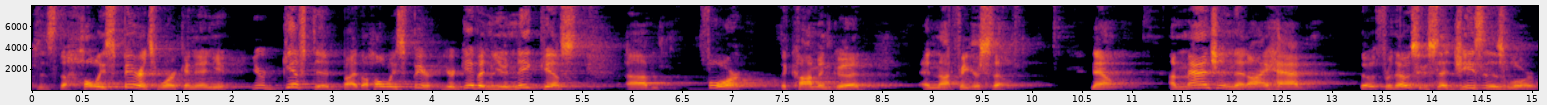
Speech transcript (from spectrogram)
it's the Holy Spirit's working in you, you're gifted by the Holy Spirit. You're given unique gifts um, for the common good and not for yourself. Now, imagine that I had for those who said Jesus is Lord,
